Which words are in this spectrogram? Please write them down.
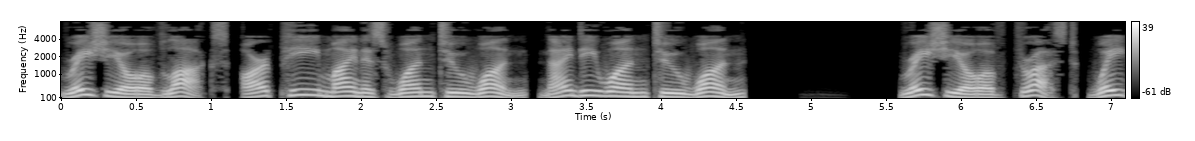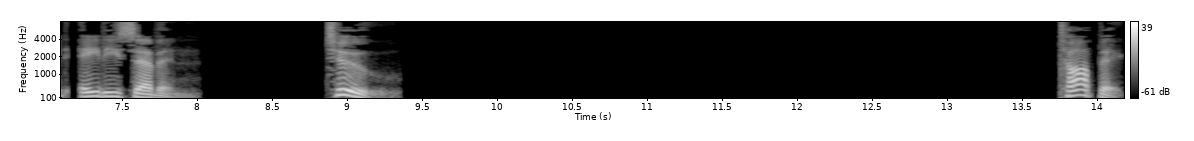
Ratio of LOX, RP-1 to 1, 91 to 1 Ratio of thrust, weight, 87. 2 Topic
